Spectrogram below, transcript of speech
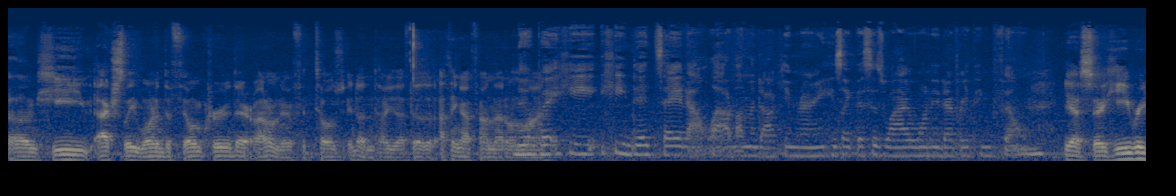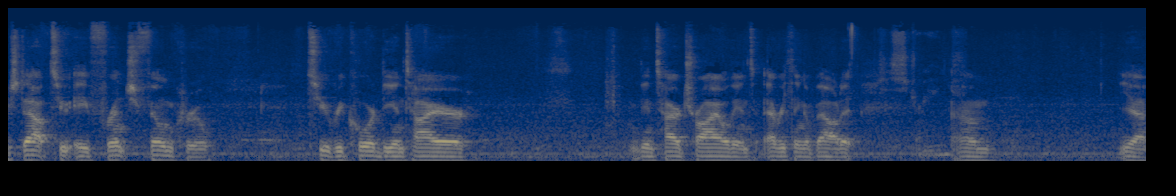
um, he actually wanted the film crew there. I don't know if it tells. It doesn't tell you that, does it? I think I found that online. No, but he he did say it out loud on the documentary. He's like, "This is why I wanted everything filmed." Yeah, so he reached out to a French film crew to record the entire the entire trial, the ent- everything about it. Strange. Um, yeah,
